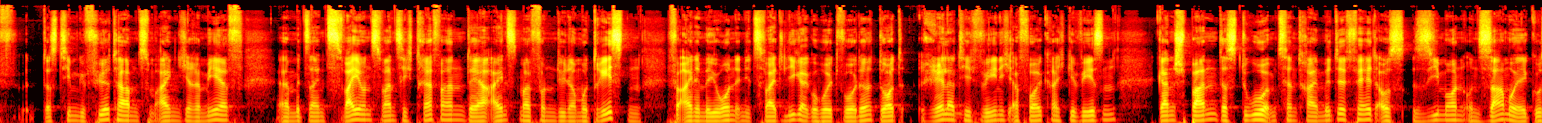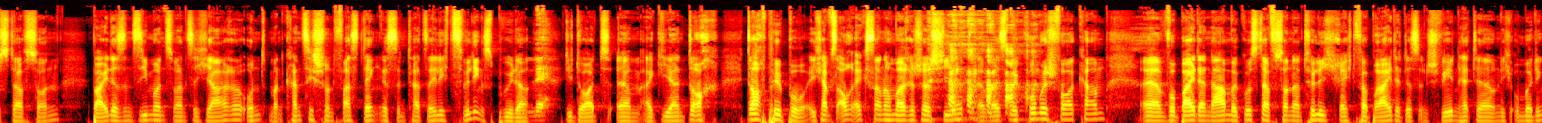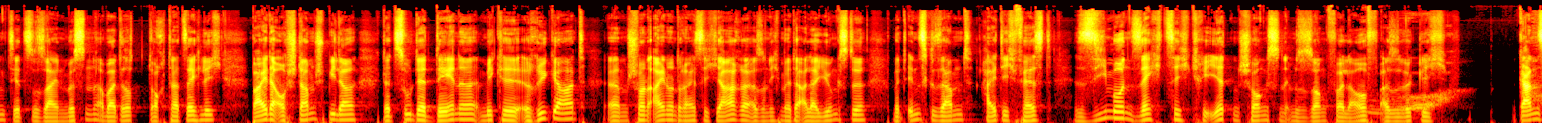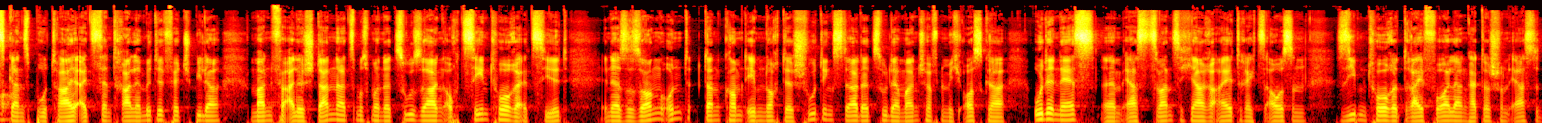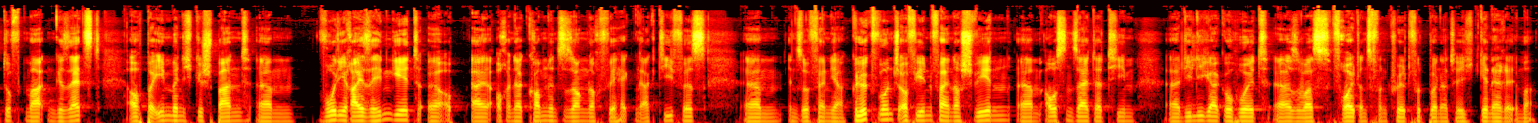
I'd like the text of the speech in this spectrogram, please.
das Team geführt haben. Zum einen Jeremejew äh, mit seinen 22 Treffern, der einst mal von Dynamo Dresden für eine Million in die zweite Liga geholt wurde, dort relativ wenig erfolgreich gewesen. Ganz spannend, das Duo im zentralen Mittelfeld aus Simon und Samuel Gustafsson Beide sind 27 Jahre und man kann sich schon fast denken, es sind tatsächlich Zwillingsbrüder, nee. die dort ähm, agieren. Doch, doch, Pippo. Ich habe es auch extra nochmal recherchiert, äh, weil es mir komisch vorkam. Äh, wobei der Name Gustafsson natürlich recht verbreitet ist in Schweden, hätte er nicht unbedingt jetzt so sein müssen, aber doch, doch tatsächlich beide auch Stammspieler. Dazu der Däne Mikkel Rygard, ähm, schon 31 Jahre, also nicht mehr der allerjüngste, mit insgesamt, halte ich fest, 67 kreierten Chancen im Saisonverlauf. Also wirklich ganz, ganz brutal als zentraler Mittelfeldspieler. Mann für alle Standards, muss man dazu sagen, auch zehn Tore erzielt in der Saison. Und dann kommt eben noch der Shootingstar dazu der Mannschaft, nämlich Oscar Udenes, ähm, erst 20 Jahre alt, rechts außen, sieben Tore, drei Vorlagen, hat er schon erste Duftmarken gesetzt. Auch bei ihm bin ich gespannt. Ähm, wo die Reise hingeht, äh, ob er auch in der kommenden Saison noch für Hecken aktiv ist. Ähm, insofern ja, Glückwunsch auf jeden Fall nach Schweden, ähm, Außenseiter-Team, äh, die Liga geholt. Äh, sowas freut uns von Crit Football natürlich generell immer.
